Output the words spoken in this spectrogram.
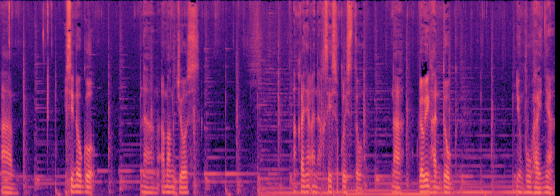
Um, isinugo ng amang Diyos ang kanyang anak si Yesu Kristo na gawing handog yung buhay niya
